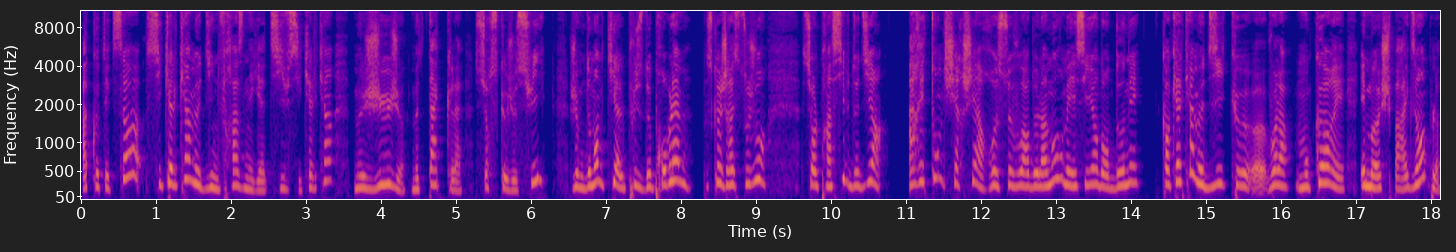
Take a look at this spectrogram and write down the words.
À côté de ça, si quelqu'un me dit une phrase négative, si quelqu'un me juge, me tacle sur ce que je suis, je me demande qui a le plus de problèmes. Parce que je reste toujours sur le principe de dire arrêtons de chercher à recevoir de l'amour, mais essayons d'en donner. Quand quelqu'un me dit que, euh, voilà, mon corps est, moche, par exemple,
